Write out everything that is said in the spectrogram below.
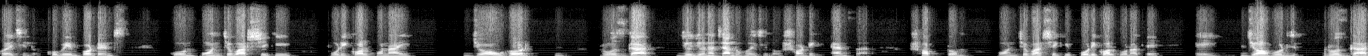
হয়েছিল? খুব ইম্পর্টেন্ট কোন পঞ্চবার্ষিকী পরিকল্পনায় জওহর রোজগার যোজনা চালু হয়েছিল। সঠিক অ্যান্সার সপ্তম পঞ্চবার্ষিকী পরিকল্পনাতে এই জওহর রোজগার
